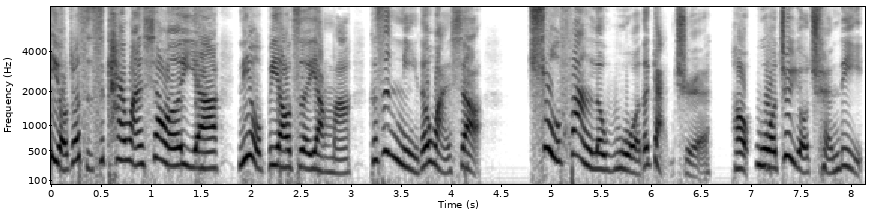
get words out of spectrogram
立友就只是开玩笑而已啊，你有必要这样吗？可是你的玩笑触犯了我的感觉，好，我就有权利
